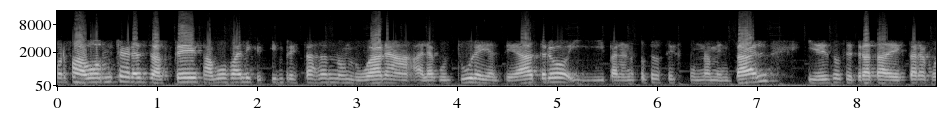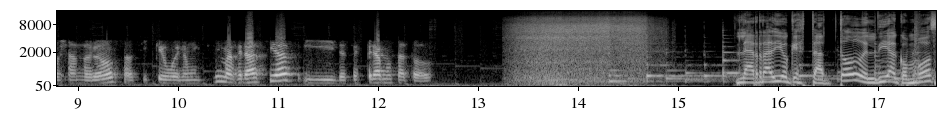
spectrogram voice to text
Por favor, muchas gracias a ustedes, a vos, Vale, que siempre estás dando un lugar a, la cultura y al teatro y para nosotros es fundamental y de eso se trata de estar apoyándonos. Así que bueno, muchísimas gracias y les esperamos a todos. La radio que está todo el día con vos,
